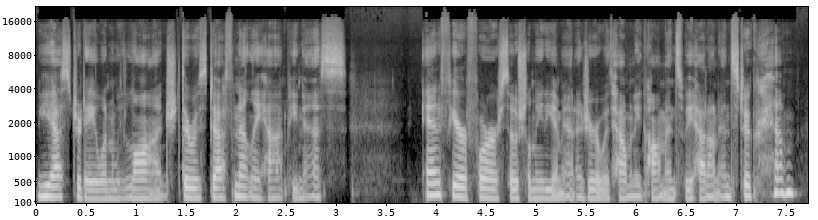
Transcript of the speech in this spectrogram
yesterday when we launched there was definitely happiness and fear for our social media manager with how many comments we had on Instagram.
